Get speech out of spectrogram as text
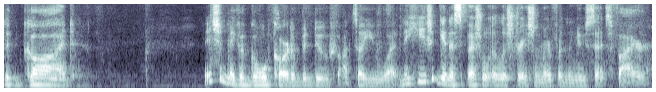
The God. They should make a gold card of Bidoof. I'll tell you what. He should get a special illustration rare for the new sets. Fire.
